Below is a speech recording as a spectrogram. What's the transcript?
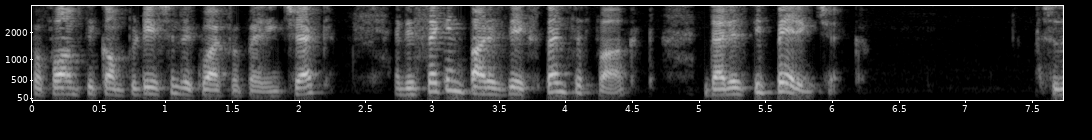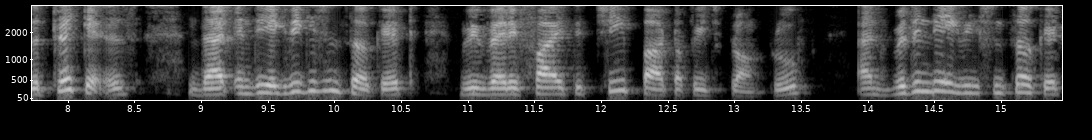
performs the computation required for pairing check. And the second part is the expensive part, that is the pairing check. So the trick is that in the aggregation circuit, we verify the cheap part of each Plonk proof, and within the aggregation circuit,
